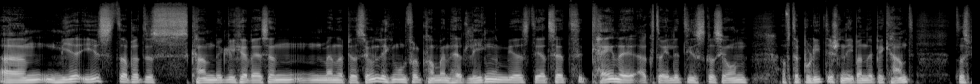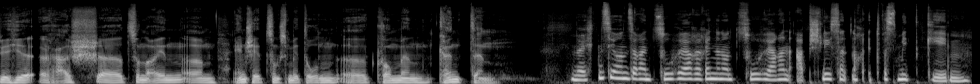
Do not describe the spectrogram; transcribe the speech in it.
Ähm, mir ist, aber das kann möglicherweise an meiner persönlichen Unvollkommenheit liegen, mir ist derzeit keine aktuelle Diskussion auf der politischen Ebene bekannt, dass wir hier rasch äh, zu neuen ähm, Einschätzungsmethoden äh, kommen könnten. Möchten Sie unseren Zuhörerinnen und Zuhörern abschließend noch etwas mitgeben?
